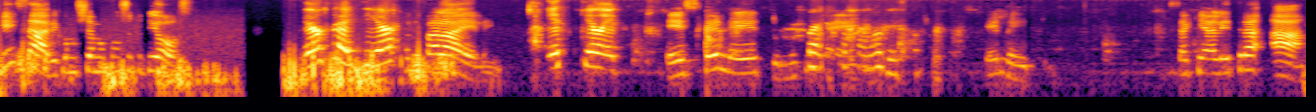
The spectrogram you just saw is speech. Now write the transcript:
Quem sabe como chama o conjunto de ossos? Eu sei. Pode falar, Ellen. Esqueleto. Esqueleto. Muito bem. Esqueleto. Isso aqui é a letra A.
